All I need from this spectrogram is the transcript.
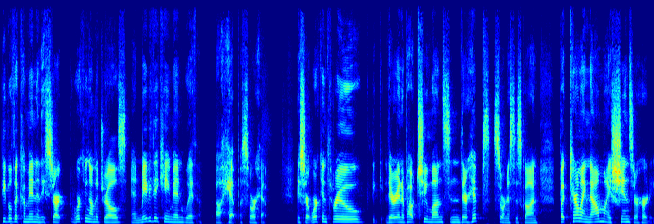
people that come in and they start working on the drills, and maybe they came in with a, a hip, a sore hip. They start working through, they're in about two months, and their hip soreness is gone. But Caroline, now my shins are hurting.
